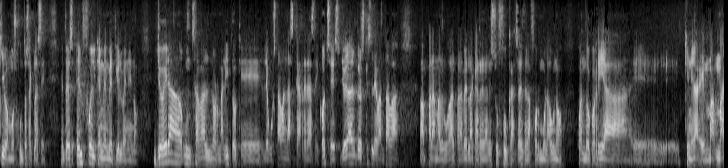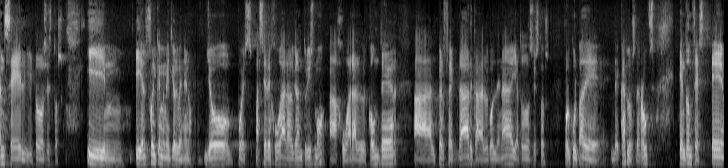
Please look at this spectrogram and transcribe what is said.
que íbamos juntos a clase. Entonces, él fue el que me metió el veneno. Yo era un chaval normalito que le gustaban las carreras de coches. Yo era de los que se levantaba para madrugar para ver la carrera de Suzuka, ¿sabes? De la Fórmula 1, cuando corría, eh, ¿quién era? Eh, Mansell y todos estos. Y, él fue el que me metió el veneno. Yo, pues, pasé de jugar al Gran Turismo a jugar al Counter, al Perfect Dark, al GoldenEye, a todos estos, por culpa de, Carlos, de Rhodes. Entonces, eh,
